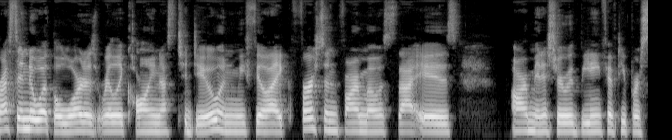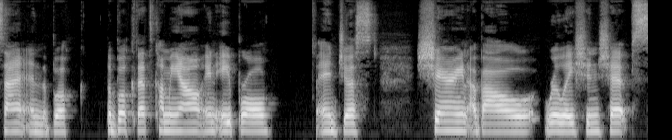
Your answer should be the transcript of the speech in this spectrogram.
press into what the lord is really calling us to do and we feel like first and foremost that is our ministry with Beating 50% and the book the book that's coming out in april and just sharing about relationships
